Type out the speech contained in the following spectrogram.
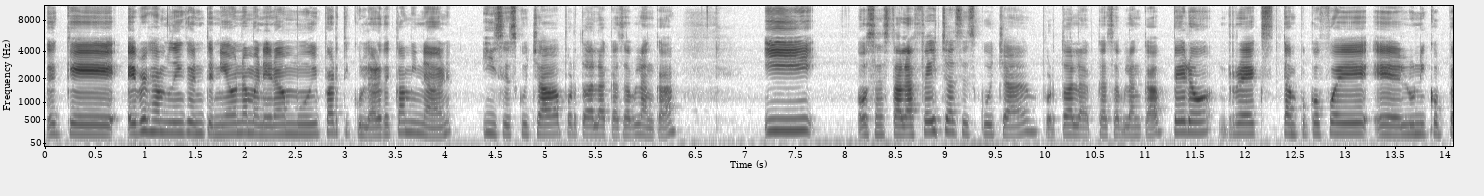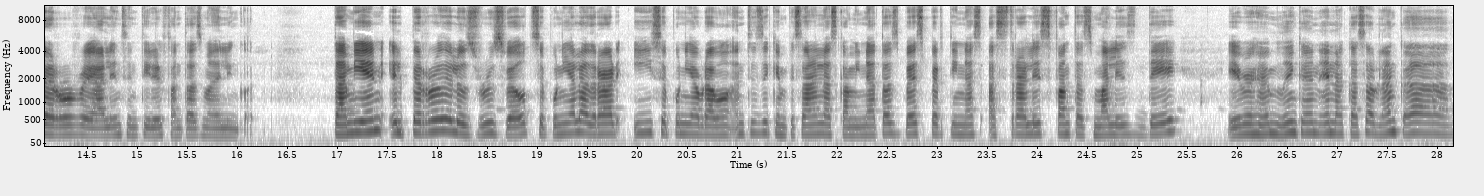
eh, que Abraham Lincoln tenía una manera muy particular de caminar y se escuchaba por toda la Casa Blanca, y, o sea, hasta la fecha se escucha por toda la Casa Blanca, pero Rex tampoco fue el único perro real en sentir el fantasma de Lincoln. También el perro de los Roosevelt se ponía a ladrar y se ponía bravo antes de que empezaran las caminatas vespertinas astrales fantasmales de Abraham Lincoln en la Casa Blanca.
